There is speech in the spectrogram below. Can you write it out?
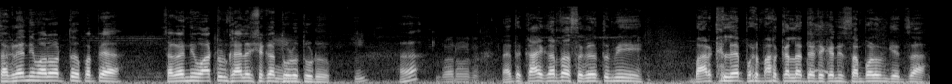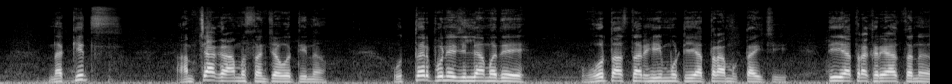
सगळ्यांनी मला वाटतं पप्प्या सगळ्यांनी वाटून खायला शिका थोडं थोडं हां? बरोबर. नाही तर काय करता सगळं तुम्ही बारखाल्या पडमालकाला त्या ठिकाणी सांभाळून घेत जा. नक्कीच आमच्या ग्रामस्थांच्या वतीनं उत्तर पुणे जिल्ह्यामध्ये होत असणारी ही मोठी यात्रा मुक्ताईची. ती यात्रा खऱ्या अर्थानं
